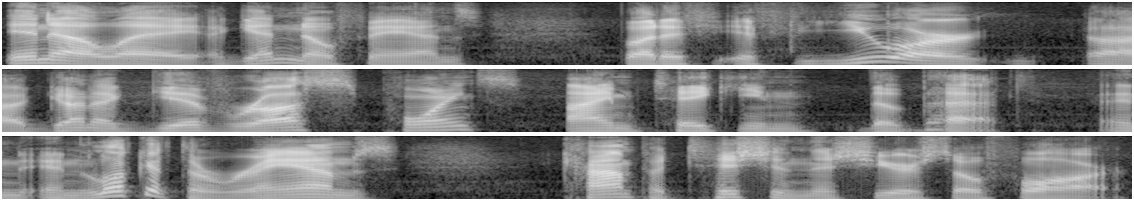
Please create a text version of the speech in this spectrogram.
in LA. Again, no fans. But if if you are uh, gonna give Russ points, I'm taking the bet. And and look at the Rams' competition this year so far.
